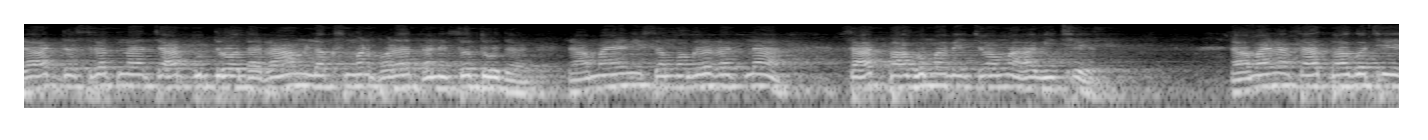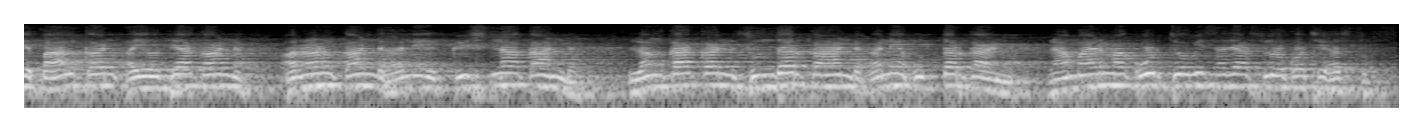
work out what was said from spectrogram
રાજ દશરથના ચાર પુત્રો હતા, રામ, લક્ષ્મણ, ભરત અને શત્રુઘ્ન રામાયણની સમગ્ર રચના સાત ભાગોમાં વહેંચવામાં આવી છે. રામાયણના સાત ભાગો છે. બાલકાંડ, અયોધ્યાકાંડ, અરણકાંડ અને કૃષ્ણકાંડ. લંકાકાંડ, સુંદરકાંડ અને ઉત્તરકાંડ. રામાયણમાં કુલ ચોવીસ હજાર શ્લોકો છે અસ્તુ.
